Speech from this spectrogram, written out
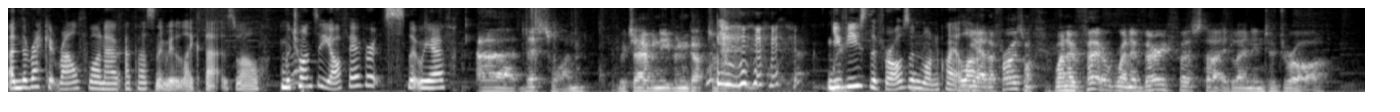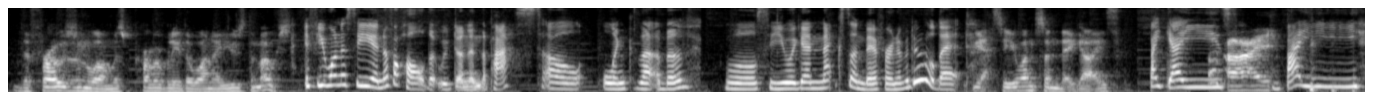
And the Wreck-It Ralph one I, I personally really like that as well. Which ones are your favourites that we have? Uh, this one, which I haven't even got to yet. You've used the Frozen one quite a lot. Yeah, the Frozen one. When I ve- when I very first started learning to draw, the Frozen one was probably the one I used the most. If you want to see another haul that we've done in the past, I'll link that above. We'll see you again next Sunday for another doodle date. Yeah, see you on Sunday, guys. Bye guys! Bye. Bye!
